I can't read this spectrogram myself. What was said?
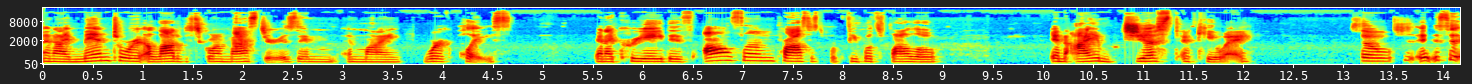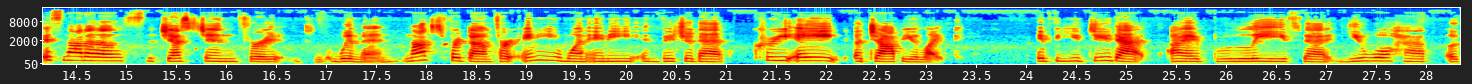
and I mentor a lot of Scrum Masters in, in my workplace. And I create this awesome process for people to follow. And I am just a QA. So it's, it's not a suggestion for women, not for them, for anyone, any individual that create a job you like. If you do that, I believe that you will have a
